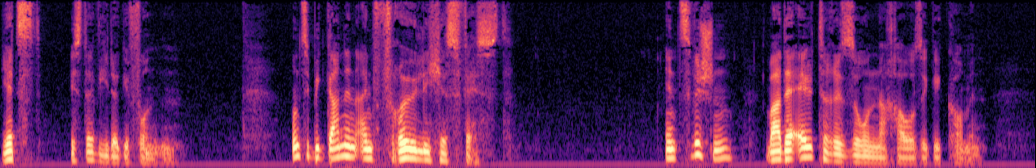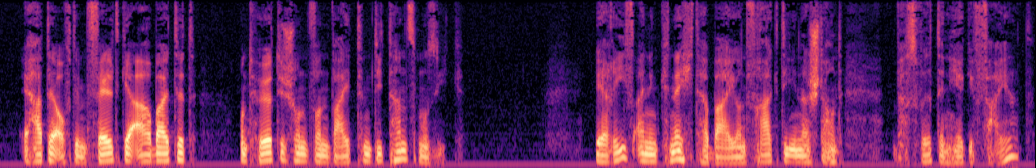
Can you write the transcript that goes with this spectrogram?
jetzt ist er wiedergefunden und sie begannen ein fröhliches Fest. Inzwischen war der ältere Sohn nach Hause gekommen. Er hatte auf dem Feld gearbeitet und hörte schon von weitem die Tanzmusik. Er rief einen Knecht herbei und fragte ihn erstaunt Was wird denn hier gefeiert?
